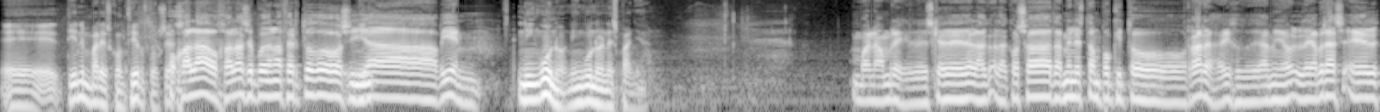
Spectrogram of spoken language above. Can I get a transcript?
Tienen varios conciertos. Ojalá, ojalá se puedan hacer todos y Ni- ya bien. Ninguno, ninguno en España. Bueno, hombre, es que la, la cosa también está un poquito rara. hijo. A mí, ya verás el,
